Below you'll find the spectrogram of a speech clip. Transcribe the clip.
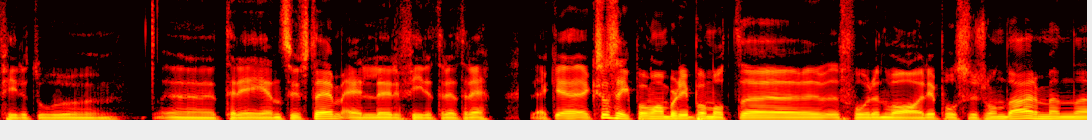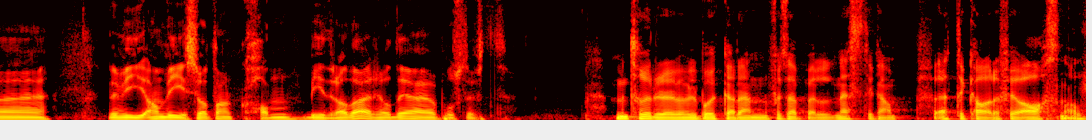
4-2-3-1-system eller 4-3-3. Jeg jeg er ikke så sikker på om han blir på en måte får en varig posisjon der, men det, han viser jo at han kan bidra der, og det er jo positivt. Men tror du de vil bruke den f.eks. neste kamp etter Cardiff i Arsenal?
